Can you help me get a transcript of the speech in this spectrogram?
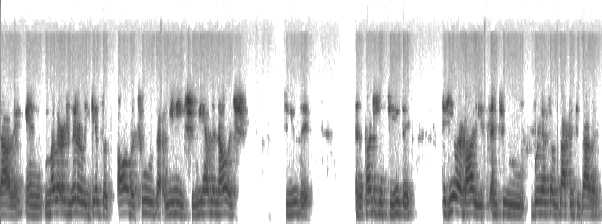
sabe? And Mother Earth literally gives us all the tools that we need. Should we have the knowledge to use it and the consciousness to use it to heal our bodies and to bring ourselves back into balance?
